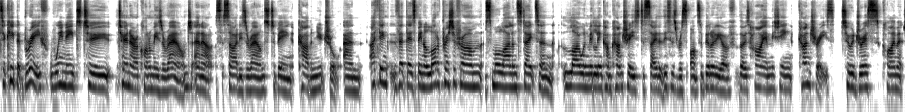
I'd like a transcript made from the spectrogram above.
to keep it brief, we need to turn our economies around and our societies around to being carbon neutral. And I think that there's been a lot of pressure from small island states and low and middle income countries to say that this is responsibility of those high emitting countries to address climate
